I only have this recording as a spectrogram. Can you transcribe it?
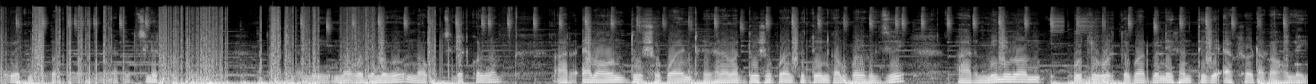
পেমেন্ট নিতে পারবেন। মেথড সিলেক্ট করতে নগদে নেব, নগদ সিলেক্ট করলাম। আর অ্যামাউন্ট দুশো পয়েন্ট এখানে আমার দুশো পয়েন্ট কিন্তু ইনকাম করে ফেলছি। আর মিনিমাম উদ্র করতে পারবেন এখান থেকে একশো টাকা হলেই।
